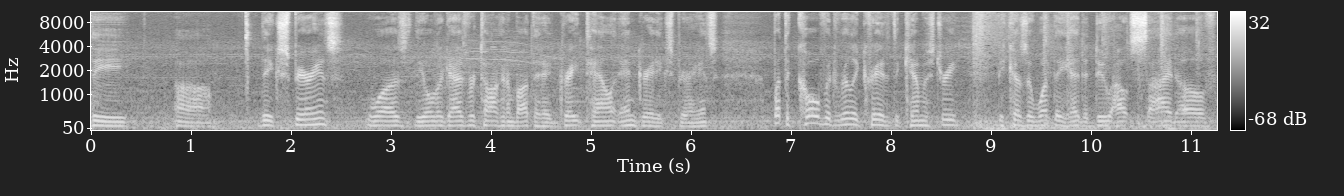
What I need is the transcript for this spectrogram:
The, uh, the experience was the older guys we're talking about that had great talent and great experience. But the COVID really created the chemistry because of what they had to do outside of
